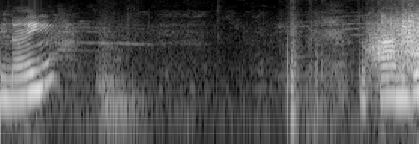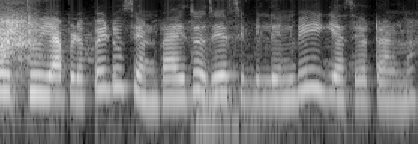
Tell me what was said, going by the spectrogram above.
નહીં? તો કામ બધું આપણે પડ્યું છે ને ભાઈ જો જેસીબી લઈને બેસી ગયા છે અટાણમાં.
